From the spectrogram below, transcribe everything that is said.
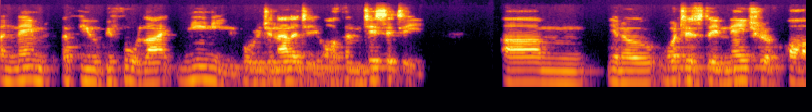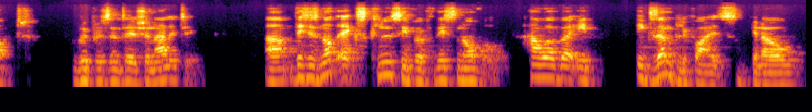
I named a few before, like meaning, originality, authenticity. Um, you know, what is the nature of art, representationality. Uh, this is not exclusive of this novel. However, it exemplifies, you know,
